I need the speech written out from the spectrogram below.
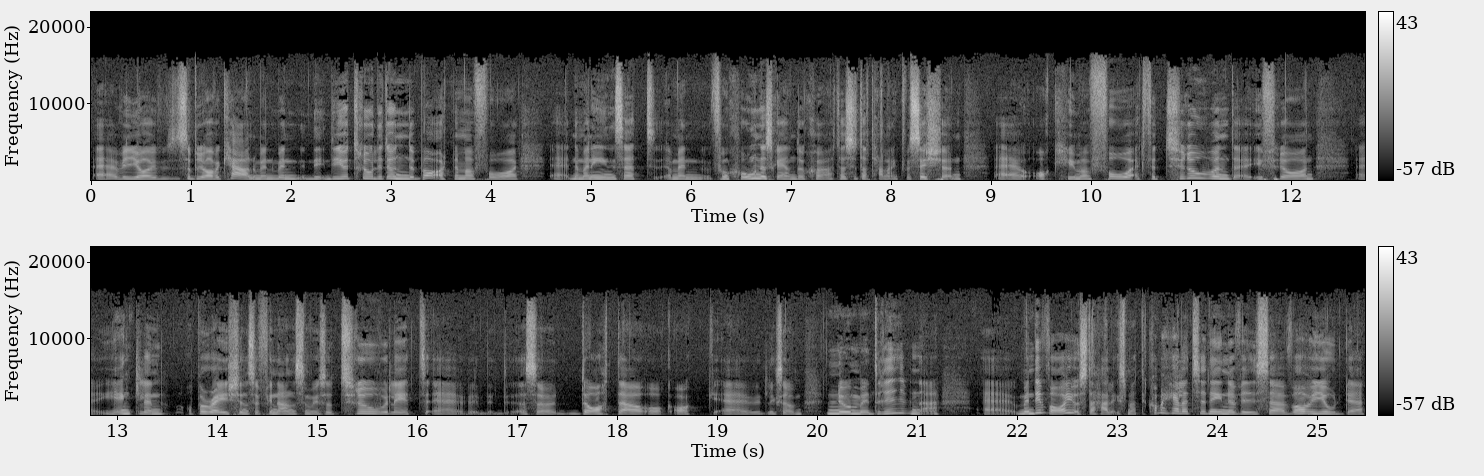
Eh, vi gör så bra vi kan, men, men det, det är otroligt underbart när man får, eh, när man inser att men, funktioner ska ändå skötas av talent acquisition eh, och hur man får ett förtroende ifrån eh, egentligen operations och finans som är så otroligt eh, alltså data och, och eh, liksom nummerdrivna. Eh, men det var just det här liksom, att det kommer hela tiden in och visa vad vi gjorde.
